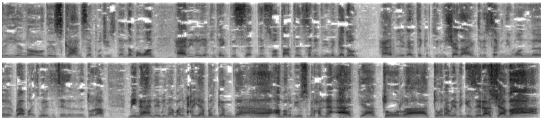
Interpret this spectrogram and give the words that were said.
do you know this concept? Which is number one. How do you know you have to take the the sotat Sanhedrin Gadol? How do you got to take up to Yerushalayim to the 71 uh, rabbis? Where does it say that in the Torah? Minane mila amar Chaya bar Gamda, amar Yosef bar Hanina, atya Torah, Torah. We have a Gezerah Shava,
